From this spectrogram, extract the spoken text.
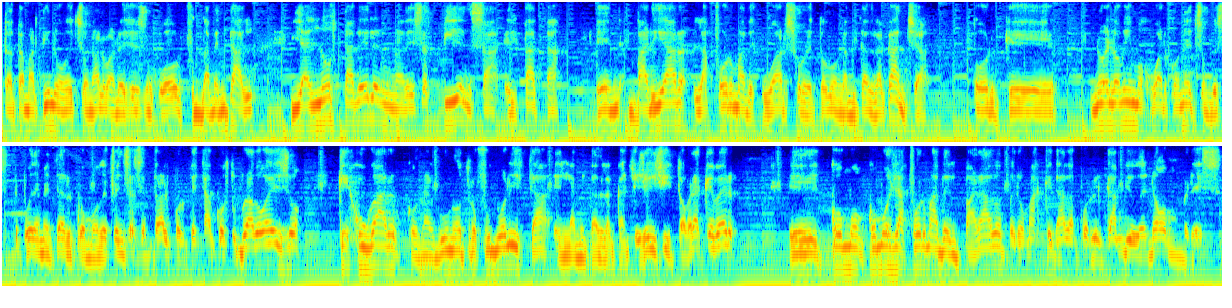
Tata Martino Edson Álvarez es un jugador fundamental y al no estar él en una de esas piensa el Tata en variar la forma de jugar, sobre todo en la mitad de la cancha, porque no es lo mismo jugar con Edson, que se te puede meter como defensa central porque está acostumbrado a ello, que jugar con algún otro futbolista en la mitad de la cancha. Yo insisto, habrá que ver eh, cómo, cómo es la forma del parado, pero más que nada por el cambio de nombres,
